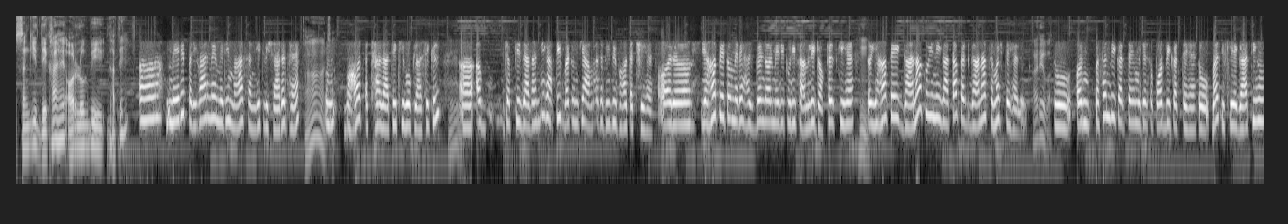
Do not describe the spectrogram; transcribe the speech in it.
संगीत देखा है और लोग भी गाते हैं? आ, मेरे परिवार में मेरी माँ संगीत विशारद है। उन, अच्छा। बहुत अच्छा गाती थी वो क्लासिकल अ, अब जबकि ज़्यादा नहीं गाती बट उनकी आवाज़ अभी भी बहुत अच्छी है। और यहाँ पे तो मेरे हस्बैंड और मेरी पूरी फैमिली डॉक्टर्स की है। हम्म। तो यहाँ पे गाना कोई नहीं गाता बट गाना समझते हैं लोग। तो और पसंद भी करते हैं मुझे सपोर्ट भी करते हैं। तो बस इसलिए गाती हूँ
